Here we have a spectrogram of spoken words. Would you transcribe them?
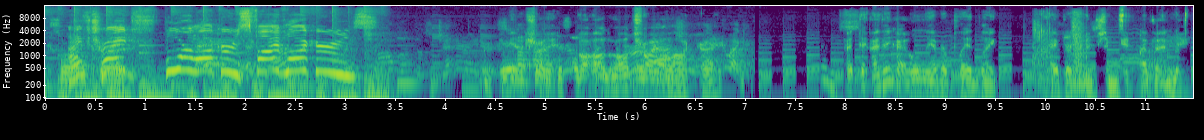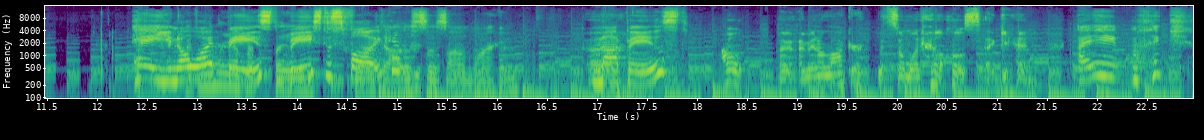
Before I I've tried four lockers, five lockers. Yeah, try. I'll, I'll, I'll try a locker. I think I think I only ever played like Hyperdimension Seven. Hey, you know I've what? Based, based is Four fine. Goddesses online. Uh, Not based. Oh, I, I'm in a locker with someone else again. I like.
